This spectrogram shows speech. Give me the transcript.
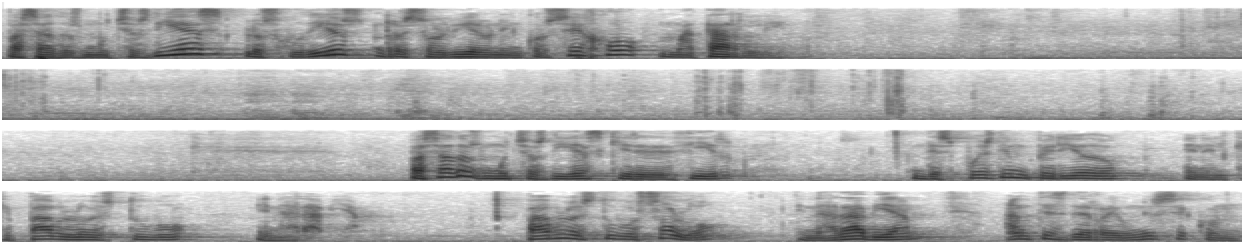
Pasados muchos días, los judíos resolvieron en consejo matarle. Pasados muchos días quiere decir después de un periodo en el que Pablo estuvo en Arabia. Pablo estuvo solo en Arabia antes de reunirse con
